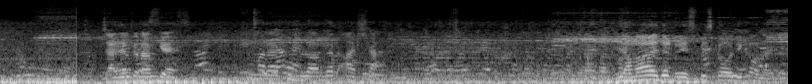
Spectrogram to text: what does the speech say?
चैनल का नाम क्या है ब्लॉगर आशा। ये हमारा इधर ड्रेस पीस का वो दिखाओ ना इधर।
